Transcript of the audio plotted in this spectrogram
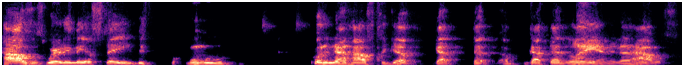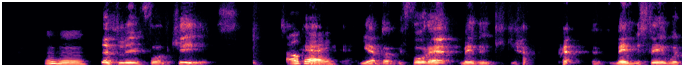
houses where they may have stayed when we were putting that house together. Got that uh, got that land in that house mm-hmm. especially for the kids. Okay. And, yeah, but before that, maybe maybe stay with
